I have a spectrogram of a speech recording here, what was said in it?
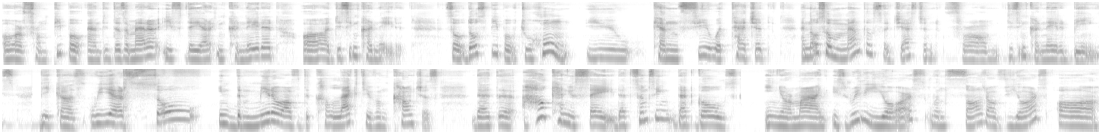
or from people, and it doesn't matter if they are incarnated or disincarnated. So those people to whom you can feel attached and also mental suggestion from disincarnated beings because we are so in the middle of the collective unconscious that uh, how can you say that something that goes in your mind is really yours, one thought of yours, or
